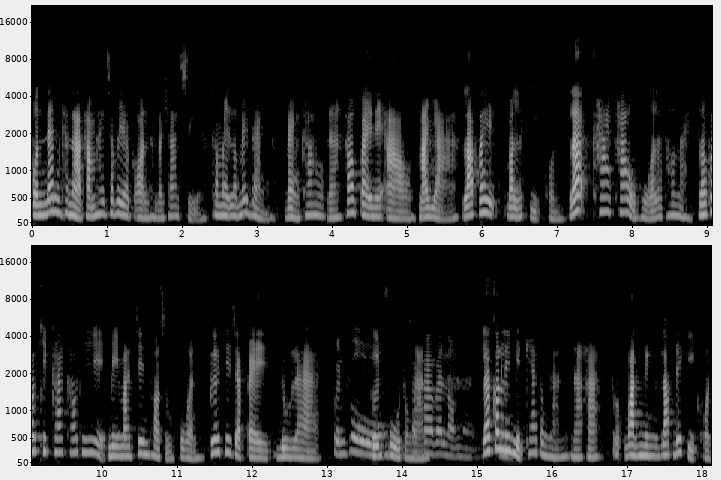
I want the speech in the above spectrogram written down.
คนแน่นขนาดทำให้ทรัพยากรธรรมชาติเสียทำไมเราไม่แบ่งแบ่งเข้านะเข้าไปในอ่าวมาหยารับไว้วันละกี่คน และค่าเข้าหัวละเท่าไหร่ เราก็คิดค่าเข้าที่มีมาจิ้นพอสมควร เพื่อที่จะไปดูแล ฟื้นฟูฟื้นฟูตรงนั้นสภาพแวดล้อมนั้นแล้วก็ limit แค่ตรงนั้นนะคะ วันหนึ่งรับได้กี่คน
